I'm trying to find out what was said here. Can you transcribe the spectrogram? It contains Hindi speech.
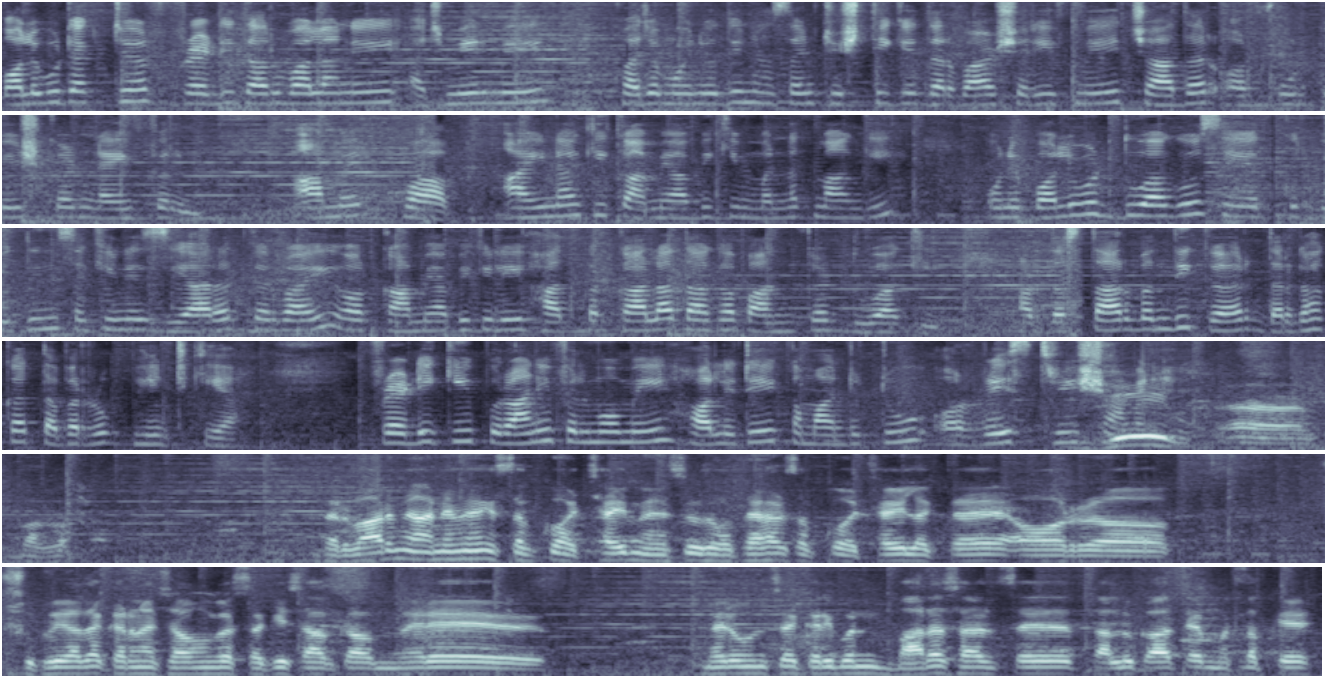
बॉलीवुड एक्टर फ्रेडी दारूवाला ने अजमेर में ख्वाजा मोइनुद्दीन हसन चिश्ती के दरबार शरीफ में चादर और फूल पेश कर नई फ़िल्म, आमिर ख्वाब। आईना की कामयाबी की मन्नत मांगी। उन्हें बॉलीवुड दुआगो सैयद कुतुबुद्दीन सखी ने जियारत करवाई और कामयाबी के लिए हाथ पर काला धागा बांधकर दुआ की और दस्तारबंदी कर दरगाह का तबर्रुक भेंट किया। फ्रेडी की पुरानी फ़िल्मों में हॉलिडे, कमांडो टू और रेस थ्री शामिल हैं। दरबार में आने में सबको अच्छा ही महसूस होता है और सबको अच्छा ही लगता है और शुक्रिया अदा करना चाहूँगा सकी साहब का। मेरे मेरे उनसे करीबन 12 साल से ताल्लुकात है मतलब कि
